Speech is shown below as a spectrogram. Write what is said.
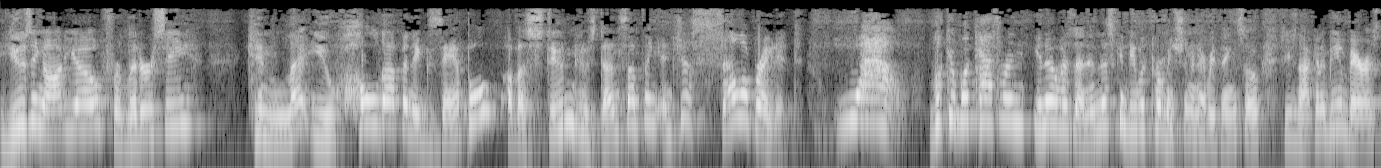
using audio for literacy can let you hold up an example of a student who's done something and just celebrate it wow, look at what Catherine, you know, has done. And this can be with permission and everything, so she's not going to be embarrassed.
